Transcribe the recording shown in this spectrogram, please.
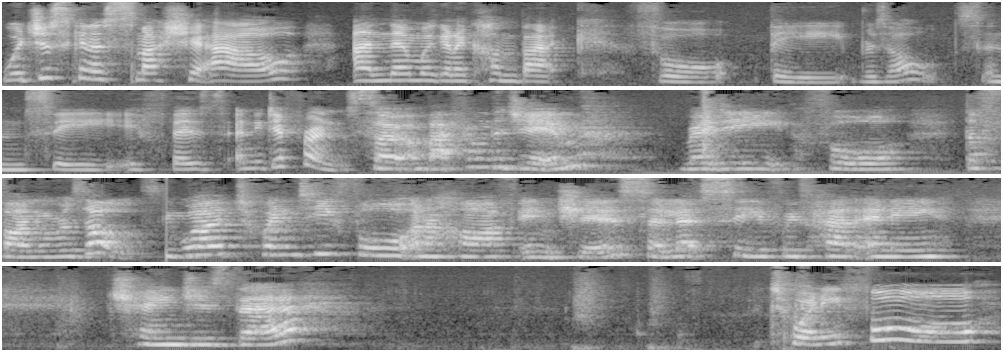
We're just gonna smash it out and then we're gonna come back for the results and see if there's any difference. So I'm back from the gym, ready for the final results. We were 24 and a half inches, so let's see if we've had any changes there. 24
